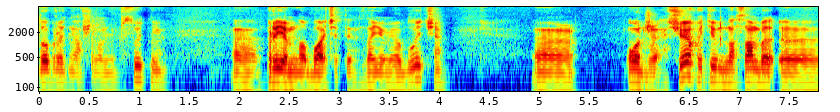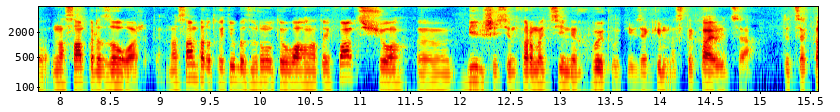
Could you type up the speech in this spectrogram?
Доброго дня, шановні присутні. Е, Приємно бачити знайомі обличчя. Е, Отже, що я хотів е, насамперед зауважити? Насамперед хотів би звернути увагу на той факт, що більшість інформаційних викликів, з якими стикаються ТЦК,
